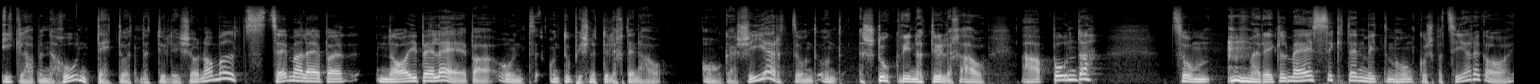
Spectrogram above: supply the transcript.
Ich glaube, ein Hund, der tut natürlich schon nochmal das Zusammenleben neu beleben. Und, und du bist natürlich dann auch engagiert und, und ein Stück wie natürlich auch abgebunden zum regelmäßig dann mit dem Hund spazieren gehen.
